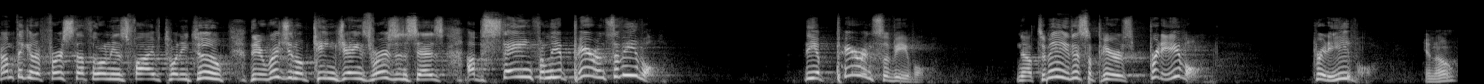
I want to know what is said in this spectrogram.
I'm thinking of 1 Thessalonians 5:22. The original King James Version says, abstain from the appearance of evil. The appearance of evil. Now, to me, this appears pretty evil. Pretty evil, you know?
